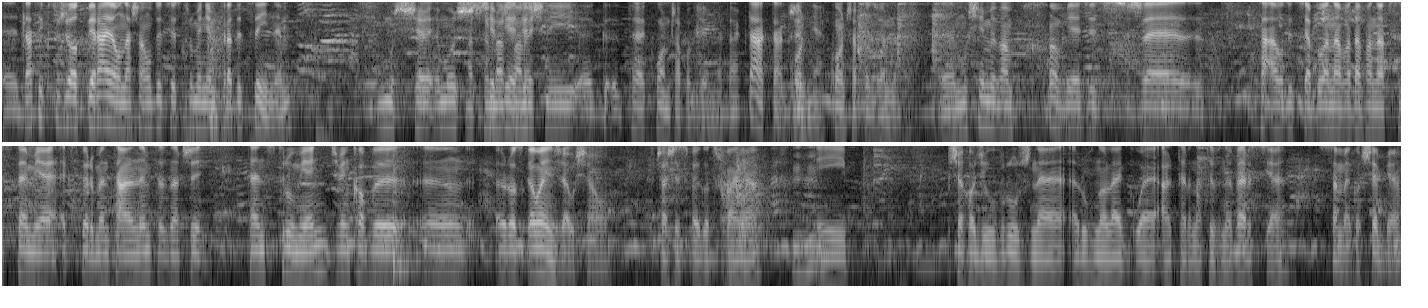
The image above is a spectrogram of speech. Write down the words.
e, dla tych, którzy odbierają naszą audycję strumieniem tradycyjnym, musi, musicie Znaczy masz na wiedzieć... myśli e, te kłącza podziemne, tak? Tak, tak, kłą- kłącza podziemne. Musimy Wam powiedzieć, że ta audycja była nadawana w systemie eksperymentalnym, to znaczy ten strumień dźwiękowy e, rozgałęział się w czasie swojego trwania i przechodził w różne równoległe, alternatywne wersje samego siebie.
